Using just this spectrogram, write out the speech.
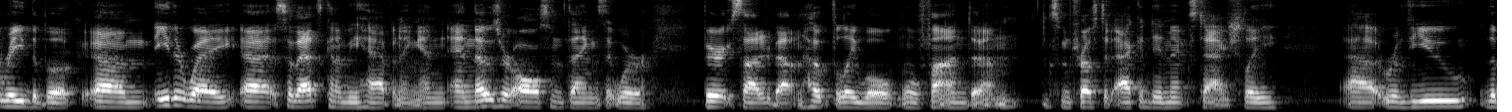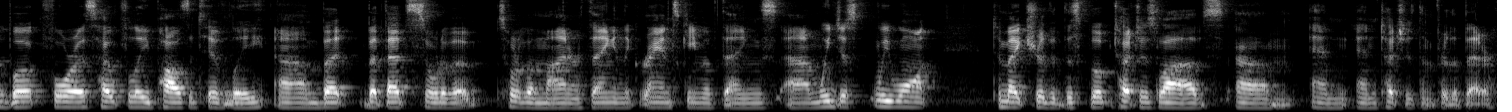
read the book. Um, either way, uh, so that's going to be happening, and and those are all some things that we're very excited about, and hopefully we'll we'll find um, some trusted academics to actually uh, review the book for us, hopefully positively. Um, but but that's sort of a sort of a minor thing in the grand scheme of things. Um, we just we want to make sure that this book touches lives um, and and touches them for the better.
